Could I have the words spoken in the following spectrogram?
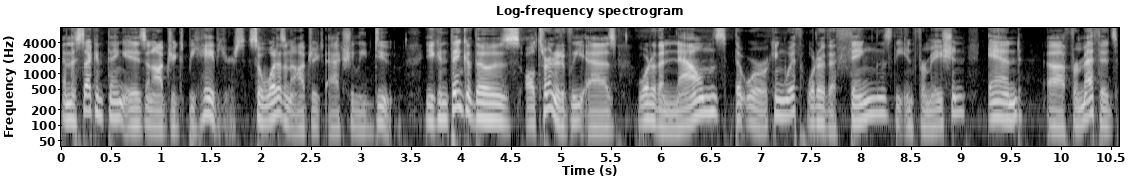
And the second thing is an object's behaviors. So, what does an object actually do? You can think of those alternatively as what are the nouns that we're working with? What are the things, the information? And uh, for methods,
